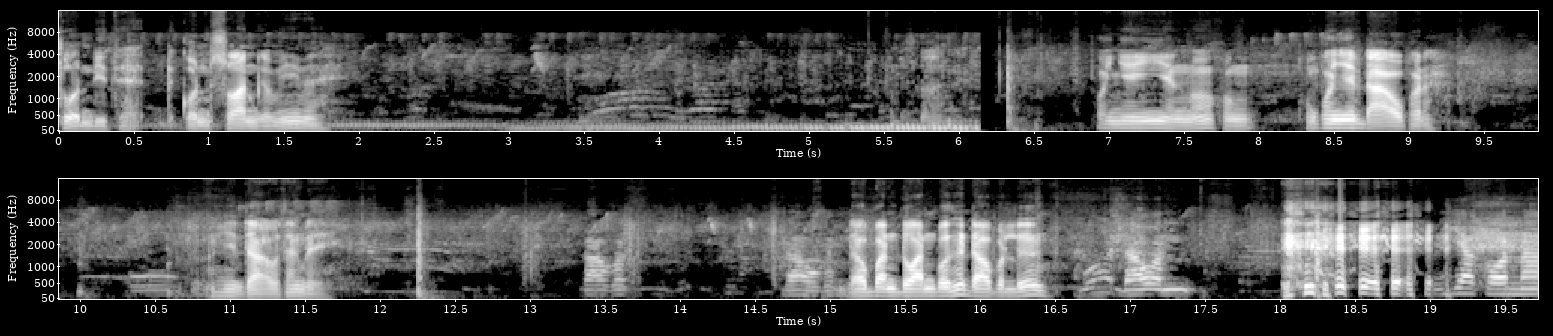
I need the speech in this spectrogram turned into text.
ต้วนดีแท้ก้นซ้อนก็มีไหมซ้อนพ่อใหญ่อหย่างเนาะของของพ่อใหญ่ดาวพะนะพ่อใหญ่ดาวทั้งใดดาวกันดาวกันดาวบันดอนบ่คือดาวบันเรื่องดาวอันวิทยากรนา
